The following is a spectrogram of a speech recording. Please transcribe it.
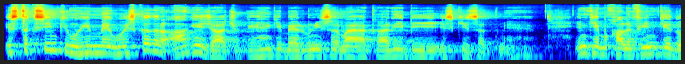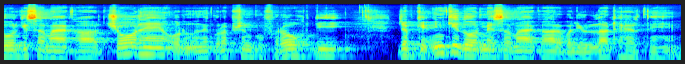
اس تقسیم کی مہم میں وہ اس قدر آگے جا چکے ہیں کہ بیرونی سرمایہ کاری بھی اس کی زد میں ہے۔ ان کے مخالفین کے دور کے سرمایہ کار چور ہیں اور انہوں نے کرپشن کو فروغ دی، جبکہ ان کے دور میں سرمایہ کار ولی اللہ ٹھہرتے ہیں۔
